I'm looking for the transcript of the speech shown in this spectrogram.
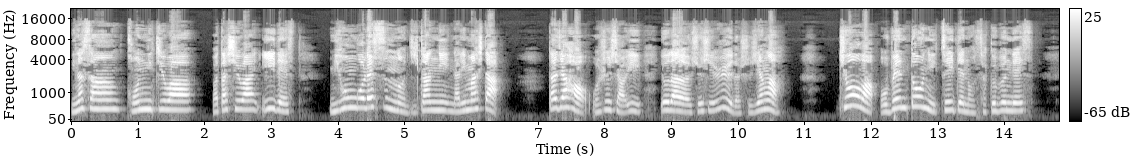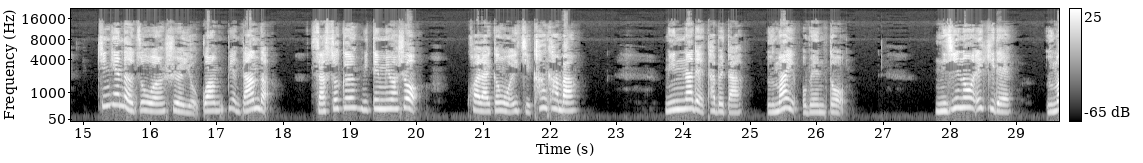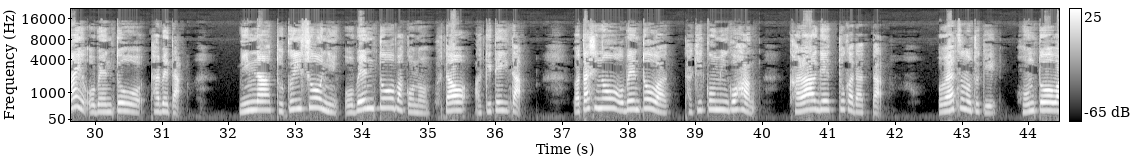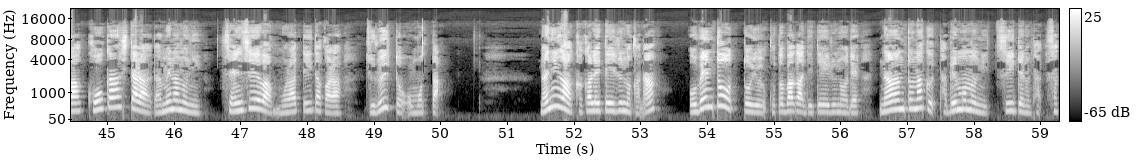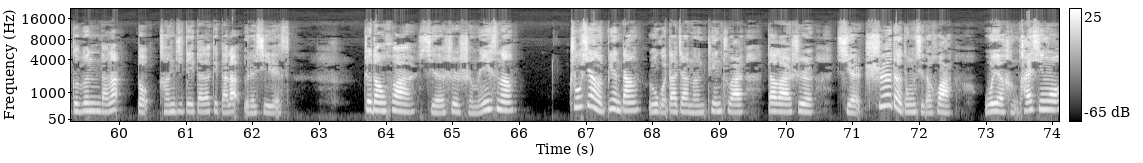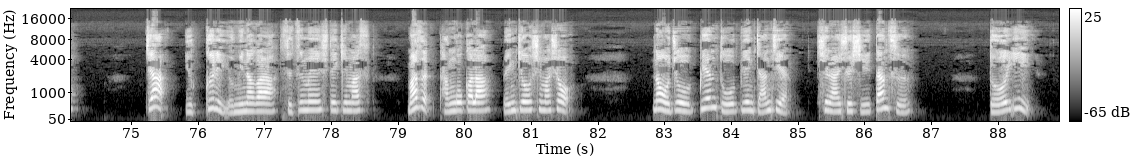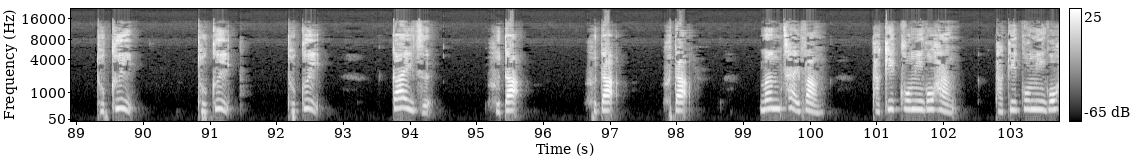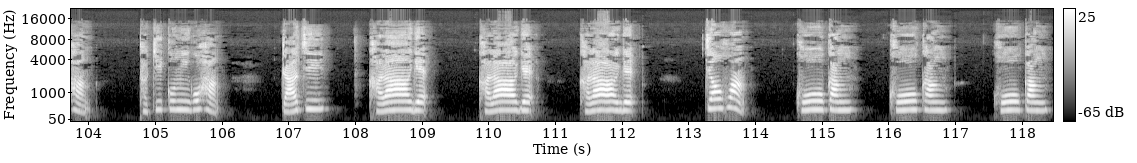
皆さん、こんにちは。私はいいです。日本語レッスンの時間になりました。大家好，我是小易，又到了学习日语的时间了。今日はお弁当についての作文です。今天的作文是有关便当的。早速見てみましょう。快来跟我一起看看吧。みんなで食べたうまいお弁当。虹の駅でうまいお弁当を食べた。みんな得意そうにお弁当箱の蓋を開けていた。私のお弁当は炊き込みご飯、唐揚げとかだった。おやつの時、本当は交換したらダメなのに、先生はもらっていたからずるいと思った。何が書かれているのかなお弁当という言葉が出ているので、なんとなく食べ物についての作文だなと感じていただけたら嬉しいです。这段话写的是什么意思呢？出现了便当，如果大家能听出来，大概是写吃的东西的话，我也很开心哦。じゃあ、ゆっくり読みながら説明していきます。まず単語から勉強しましょう。那我就边读边讲解。先来学习单词：得意、得意、得意、得意；盖子、盖子、盖子；焖菜饭、takikomi g みご飯，炊 takikomi g o h takikomi g a げ、唐揚げ、唐揚げ。交換、交換、交換、交換、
